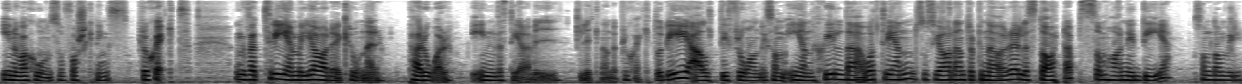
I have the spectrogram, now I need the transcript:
innovations och forskningsprojekt. Ungefär 3 miljarder kronor per år investerar vi i liknande projekt. Och det är allt ifrån liksom enskilda, återigen, sociala entreprenörer eller startups som har en idé som de vill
